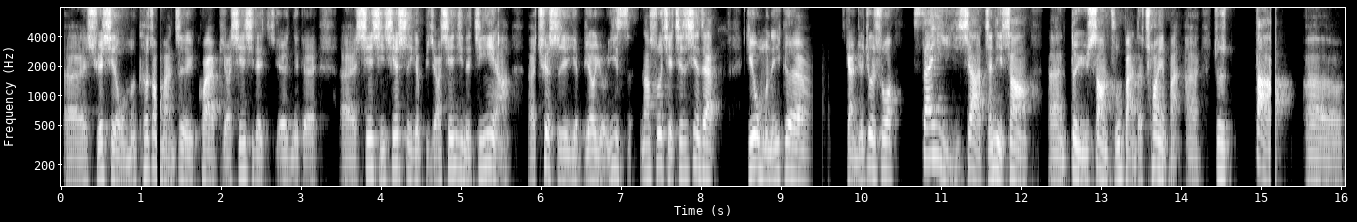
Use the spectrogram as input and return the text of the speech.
呃学习了我们科创板这一块比较先进的呃那个呃先行先试一个比较先进的经验啊，呃确实也比较有意思。那说起来，其实现在给我们的一个感觉就是说，三亿以下整体上，嗯，对于上主板的创业板呃，就是大呃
